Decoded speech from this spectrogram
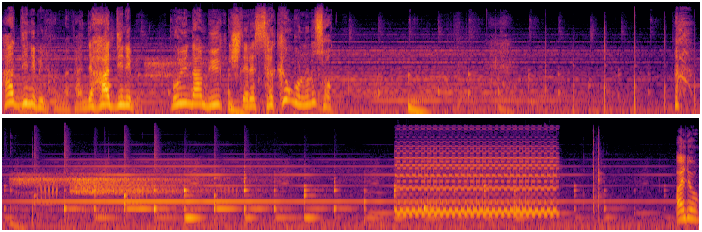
Haddini bil hanımefendi, haddini bil. Boyundan büyük işlere sakın burnunu sokma. Alo,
